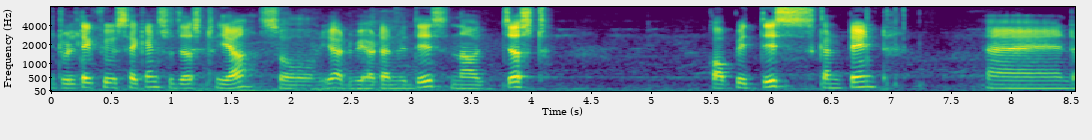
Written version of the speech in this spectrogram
It will take few seconds so just yeah so yeah we are done with this. Now just copy this content and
